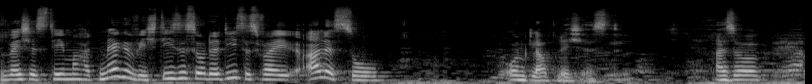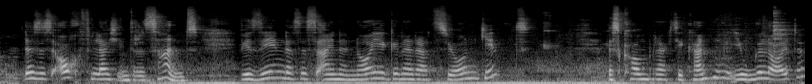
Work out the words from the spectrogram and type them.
welches Thema hat mehr Gewicht, dieses oder dieses, weil alles so unglaublich ist. Also das ist auch vielleicht interessant. Wir sehen, dass es eine neue Generation gibt. Es kommen Praktikanten, junge Leute,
